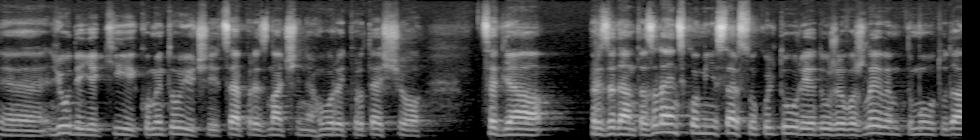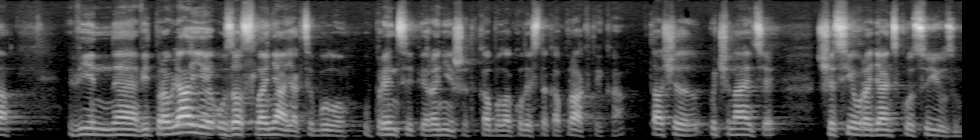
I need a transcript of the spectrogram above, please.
е, люди, які коментуючи це призначення, говорять про те, що це для президента Зеленського Міністерство культури є дуже важливим, тому туди він не відправляє у заслання, як це було у принципі раніше. Така була колись така практика, та ще починається з часів Радянського Союзу.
